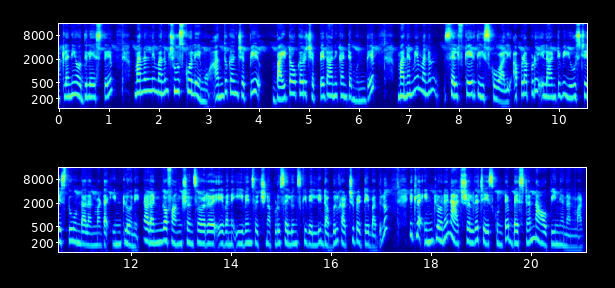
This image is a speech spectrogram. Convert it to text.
అట్లనే వదిలేస్తే మనల్ని మనం చూసుకోలేము. అందుకని చెప్పి బయట ఒకరు చెప్పేదానికంటే ముందే మనమే మనం సెల్ఫ్ కేర్ తీసుకోవాలి. అప్పుడప్పుడు ఇలాంటివి యూస్ చేస్తూ ఉండాలన్నమాట ఇంట్లోనే. సడన్గా ఫంక్షన్స్ ఆర్ ఏమైనా ఈవెంట్స్ వచ్చినప్పుడు సెలూన్స్కి వెళ్ళి డబ్బులు ఖర్చు పెట్టే బదులు ఇట్లా ఇంట్లోనే న్యాచురల్గా చేసుకుంటే బెస్ట్ అని నా ఒపీనియన్ అనమాట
